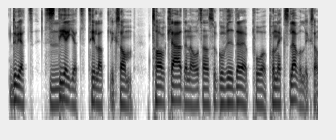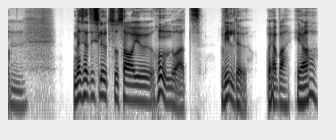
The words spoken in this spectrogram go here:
Du vet, steget till att liksom ta av kläderna och sen så gå vidare på, på next level liksom. Mm. Men sen till slut så sa ju hon då att, vill du? Och jag bara, ja.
